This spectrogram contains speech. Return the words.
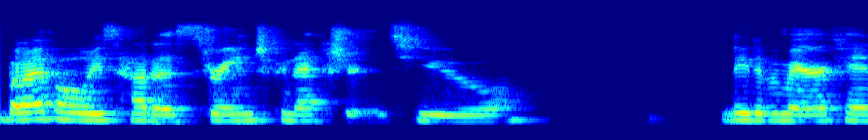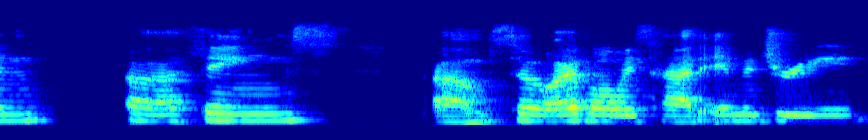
But I've always had a strange connection to Native American uh, things. Um, so I've always had imagery.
